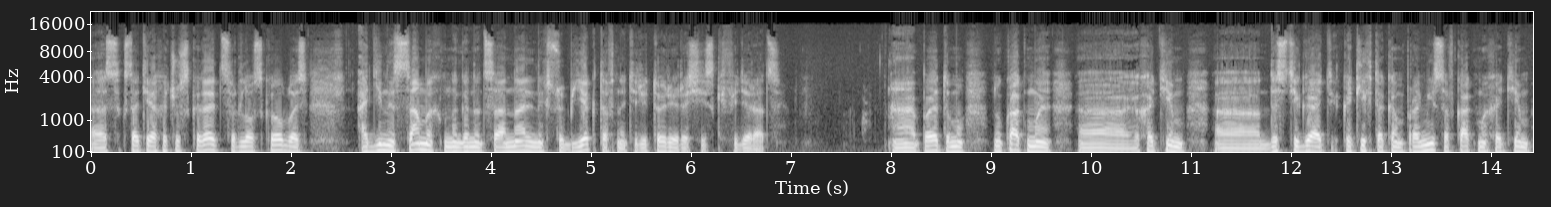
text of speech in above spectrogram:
э, кстати, я хочу сказать, Свердловская область один из самых многонациональных субъектов на территории Российской Федерации. А, поэтому, ну как мы э, хотим э, достигать каких-то компромиссов, как мы хотим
